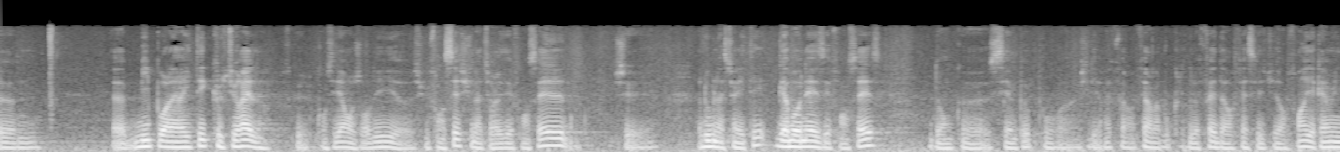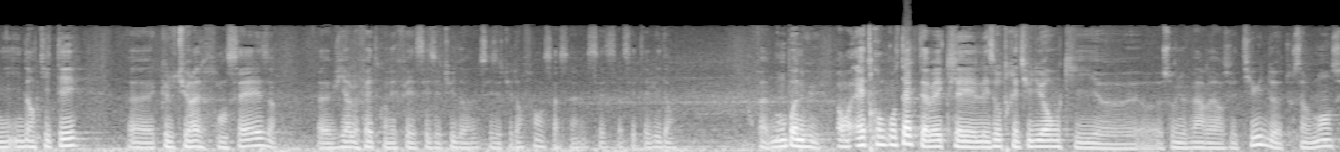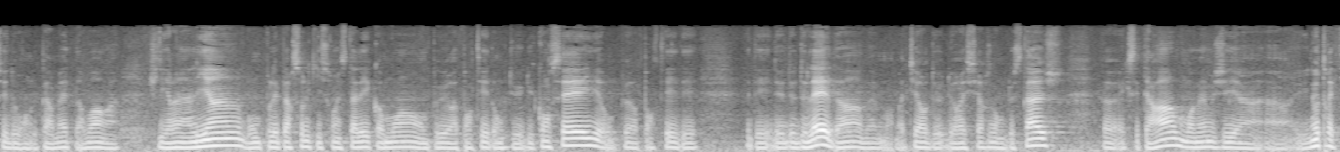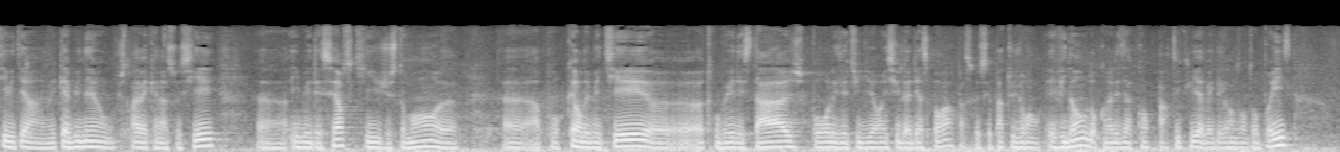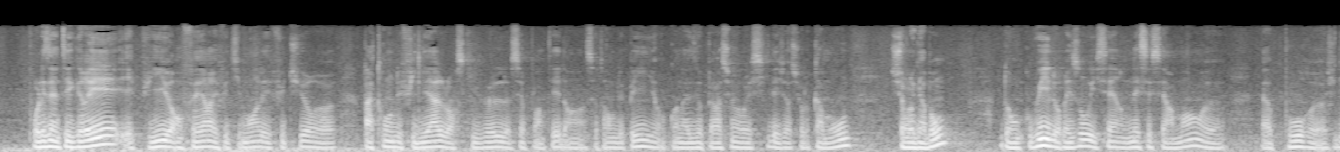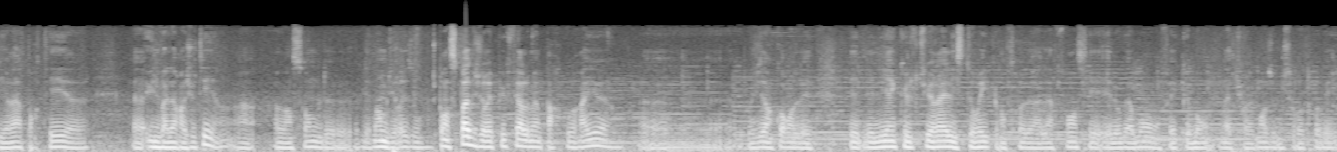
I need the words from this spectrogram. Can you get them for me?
bipolarité culturelle. Parce que je considère aujourd'hui, je suis français, je suis naturalisé français, donc j'ai la double nationalité, gabonaise et française. Donc euh, c'est un peu pour, euh, je dirais, faire, faire la boucle. Le fait d'avoir fait ses études en France, il y a quand même une identité euh, culturelle française via le fait qu'on ait fait ses études, ses études. Ça, c'est évident. Enfin, mon point de vue. être en contact avec les, autres étudiants qui sont venus vers leurs études, tout simplement, c'est de leur permettre d'avoir, je dirais, un lien. Bon, pour les personnes qui sont installées comme moi, on peut apporter donc du, conseil, on peut apporter des, de, l'aide, hein, même en matière de, recherche, donc de stage. Euh, etc. Moi-même, j'ai une autre activité dans mes cabinets où je travaille avec un associé, euh, IBD Search, qui justement euh, a pour cœur de métier trouver des stages pour les étudiants issus de la diaspora, parce que ce n'est pas toujours évident. Donc on a des accords particuliers avec des grandes entreprises pour les intégrer et puis en faire effectivement les futurs patrons de filiales lorsqu'ils veulent s'implanter dans un certain nombre de pays. Donc on a des opérations réussies déjà sur le Cameroun, sur le Gabon. Donc oui, le réseau, il sert nécessairement pour, euh, je dirais, apporter euh, une valeur ajoutée hein, à, l'ensemble des membres du réseau. Je ne pense pas que j'aurais pu faire le même parcours ailleurs. je dis encore, les, liens culturels, historiques entre la, France et, le Gabon ont fait que, bon, naturellement, je me suis retrouvé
